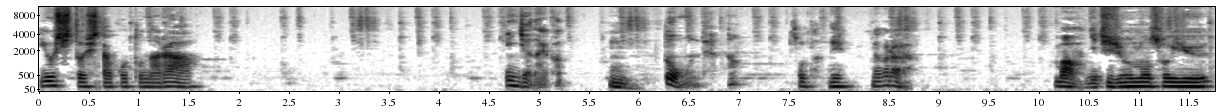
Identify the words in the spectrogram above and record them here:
良しとしたことなら、いいんじゃないかうん。と思うんだよな。そうだね。だから、まあ日常のそういう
